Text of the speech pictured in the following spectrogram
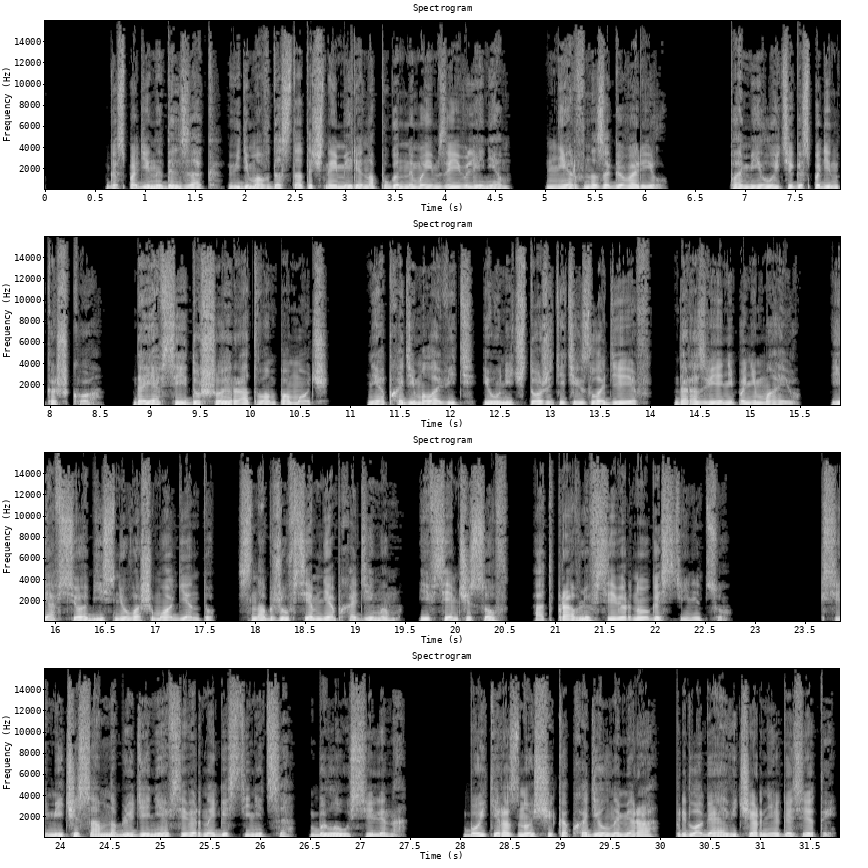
Господин Эдельзак, видимо, в достаточной мере напуганный моим заявлением, нервно заговорил. «Помилуйте, господин Кашко, да я всей душой рад вам помочь. Необходимо ловить и уничтожить этих злодеев. Да разве я не понимаю? Я все объясню вашему агенту, снабжу всем необходимым и в семь часов отправлю в северную гостиницу». К семи часам наблюдение в северной гостинице было усилено. Бойкий разносчик обходил номера, предлагая вечерние газеты.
